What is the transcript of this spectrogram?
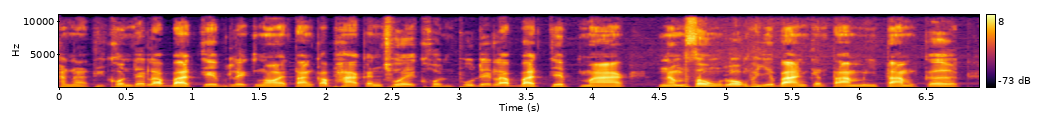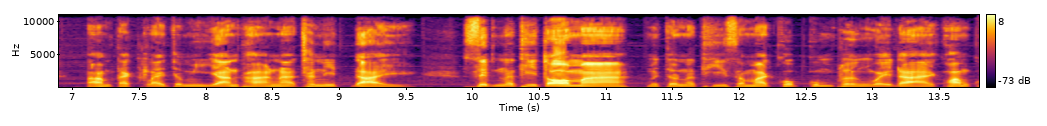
ขณะที่คนได้รับบาดเจ็บเล็กน้อยต่างก็พากันช่วยขนผู้ได้รับบาดเจ็บมากนำส่งโรงพยาบาลกันตามมีตามเกิด ตามแต่ใครจะมียานพาหนะชนิดใด 10 นาทีต่อมา เมื่อเจ้าหน้าที่สามารถควบคุมเพลิงไว้ได้ ความโก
